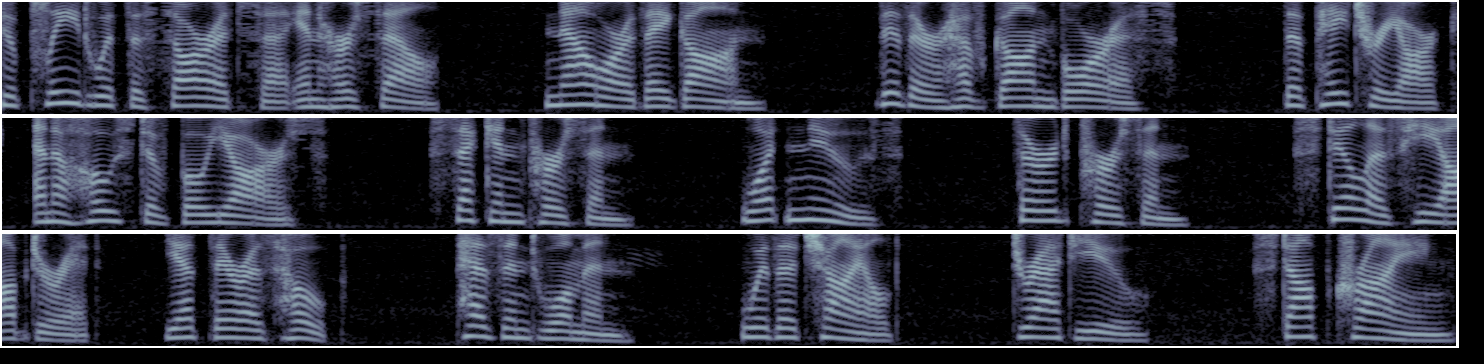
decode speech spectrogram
To plead with the Tsaritsa in her cell. Now are they gone. Thither have gone Boris. The patriarch, and a host of boyars. Second person. What news? Third person. Still is he obdurate, yet there is hope. Peasant woman. With a child. Drat you. Stop crying,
